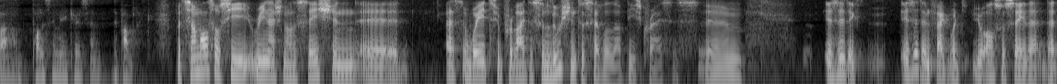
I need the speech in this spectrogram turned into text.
uh, policymakers and the public. But some also see renationalization uh, as a way to provide a solution to several of these crises. Um, is it is it in fact what you also say that that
